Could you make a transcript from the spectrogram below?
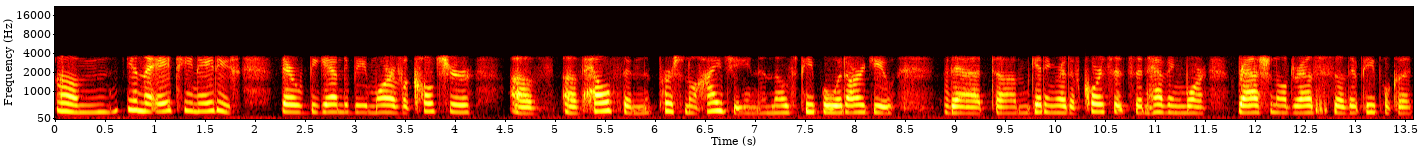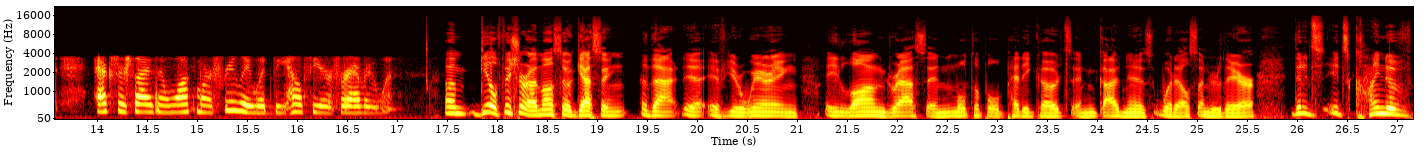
um, in the 1880s, there began to be more of a culture of of health and personal hygiene, and those people would argue that um, getting rid of corsets and having more rational dress so that people could exercise and walk more freely would be healthier for everyone. Um, Gayle Fischer, I'm also guessing that uh, if you're wearing a long dress and multiple petticoats and God knows what else under there, that it's it's kind of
